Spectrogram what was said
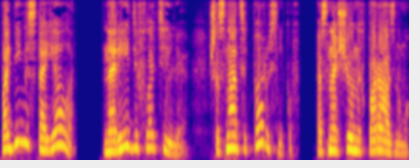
Под ними стояла на рейде флотилия, шестнадцать парусников, оснащенных по-разному,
